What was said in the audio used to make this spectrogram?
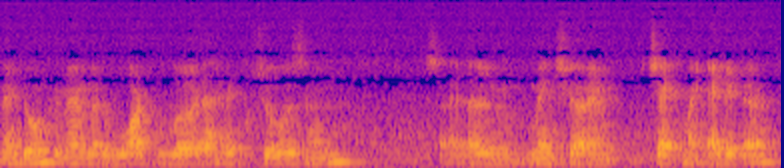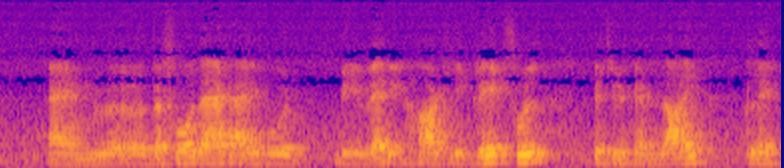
And I don't remember what word I had chosen. So I'll make sure and check my editor. And uh, before that I would be very heartily grateful if you can like click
